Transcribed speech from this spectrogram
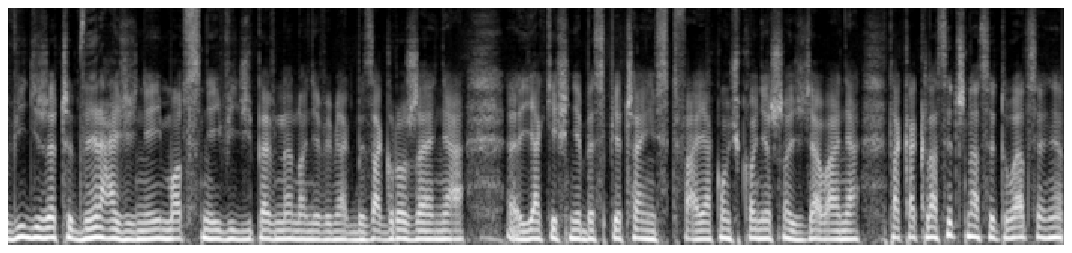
widzi rzeczy wyraźniej, mocniej widzi pewne, no nie wiem, jakby zagrożenia, e, jakieś niebezpieczeństwa, jakąś konieczność działania. Taka klasyczna sytuacja, nie,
